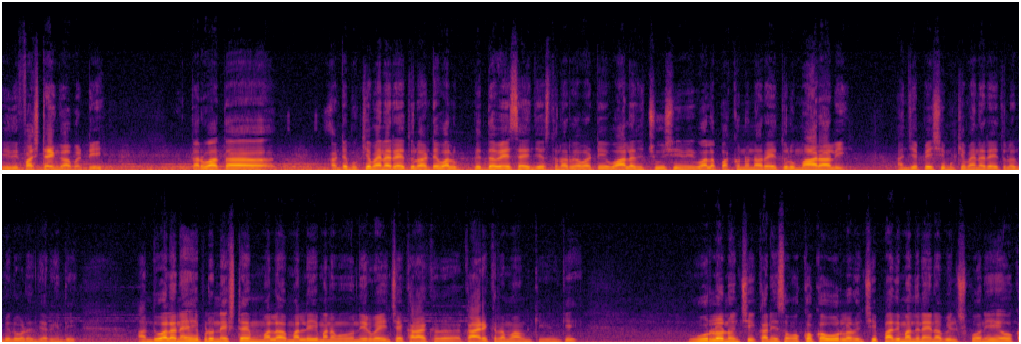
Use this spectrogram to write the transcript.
ఇది ఫస్ట్ టైం కాబట్టి. తర్వాత అంటే ముఖ్యమైన రైతులు అంటే వాళ్ళు పెద్ద వ్యవసాయం చేస్తున్నారు కాబట్టి వాళ్ళని చూసి వాళ్ళ పక్కన ఉన్న రైతులు మారాలి అని చెప్పేసి ముఖ్యమైన రైతులను పిలవడం జరిగింది. అందువలనే ఇప్పుడు నెక్స్ట్ టైం మళ్ళీ మళ్ళీ మనము నిర్వహించే కార్యక్రమానికి ఊర్లో నుంచి కనీసం ఒక్కొక్క ఊర్లో నుంచి పది మందినైనా పిలుచుకొని ఒక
